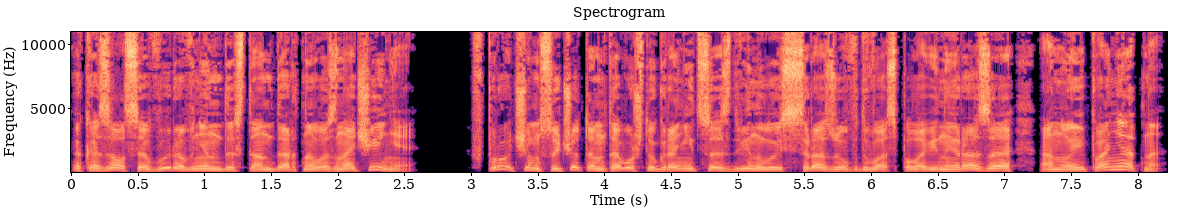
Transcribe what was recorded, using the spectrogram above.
оказался выровнен до стандартного значения. Впрочем, с учетом того, что граница сдвинулась сразу в два с половиной раза, оно и понятно.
